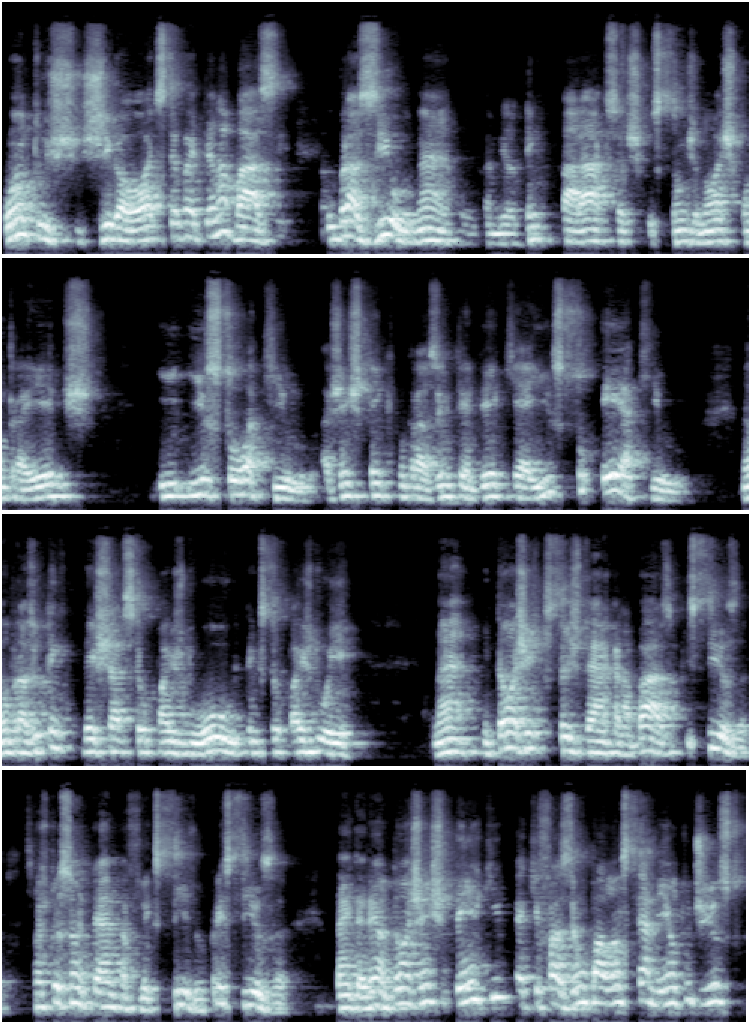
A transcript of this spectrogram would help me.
quantos gigawatts você vai ter na base. O Brasil, né, Camila, tem que parar com essa discussão de nós contra eles e isso ou aquilo. A gente tem que, no Brasil, entender que é isso e aquilo. Né, o Brasil tem que deixar de ser o país do ou e tem que ser o país do e. Né? Então, a gente precisa de térmica na base? Precisa. Nós precisamos de térmica flexível? Precisa. Está entendendo? Então, a gente tem que, é que fazer um balanceamento disso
